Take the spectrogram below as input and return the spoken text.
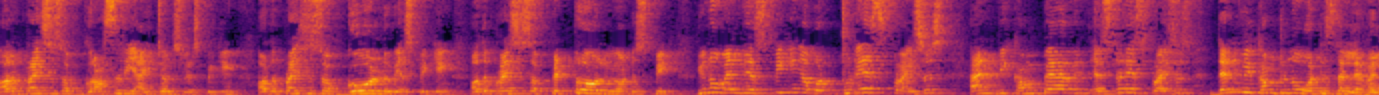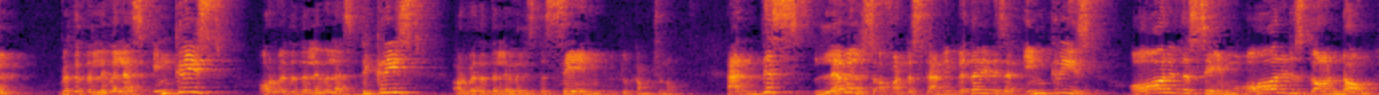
Or the prices of grocery items, we're speaking. Or the prices of gold, we are speaking. Or the prices of petrol, we want to speak. You know, when we are speaking about today's prices, and we compare with yesterday's prices, then we come to know what is the level. Whether the level has increased or whether the level has decreased or whether the level is the same, it will come to know. And this levels of understanding, whether it is an increase or the same or it has gone down,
